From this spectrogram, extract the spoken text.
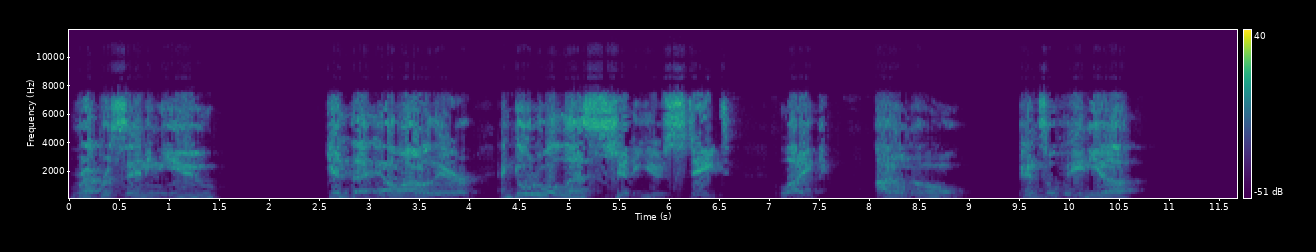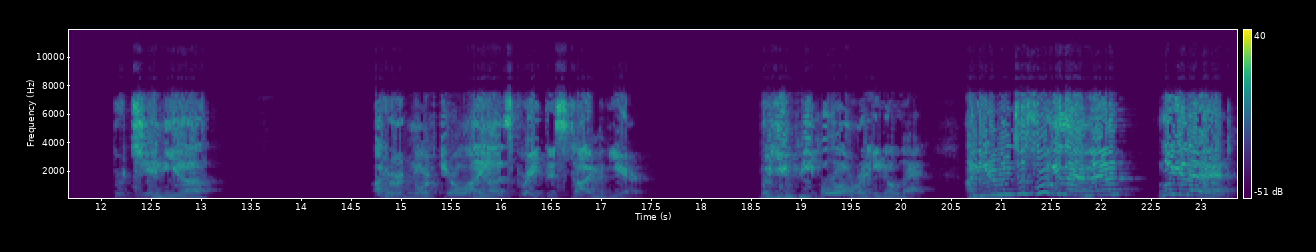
representing you, get the hell out of there and go to a less shittier state like, I don't know, Pennsylvania, Virginia. I heard North Carolina is great this time of year. But you people already know that. I mean, I mean, just look at that, man. Look at that!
